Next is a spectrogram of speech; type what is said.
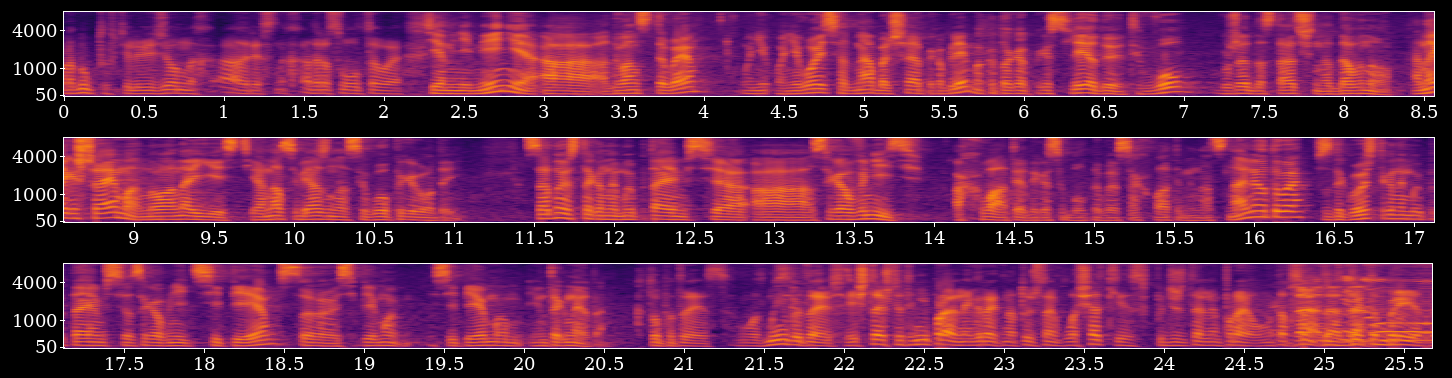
продуктов телевизионных адресных, адресового ТВ. Тем не менее, а, Advanced TV, у не- у него есть одна большая проблема, которая преследует его уже достаточно давно. Она решаема, но она есть, и она связана с его природой. С одной стороны, мы пытаемся а, сравнить охваты Addressable TV с охватами национального ТВ. С другой стороны, мы пытаемся сравнить CPM с э, CPM, CPM интернета. кто пытается. Вот мы не пытаемся. Я считаю, что это неправильно играть на той же самой площадке с по диджитальным правилам. Это абсолютно Слушайте, это ну, бред.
